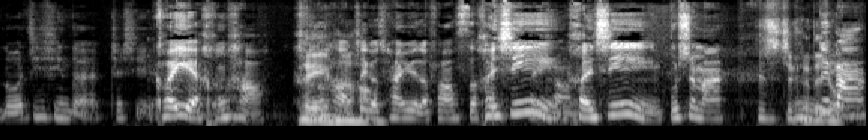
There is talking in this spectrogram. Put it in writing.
逻辑性的这些，可以，很好，好，可以很好这个穿越的方式很新颖，很新颖，不是吗？就是这个那对吧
